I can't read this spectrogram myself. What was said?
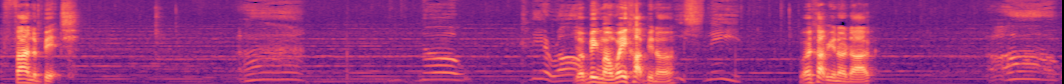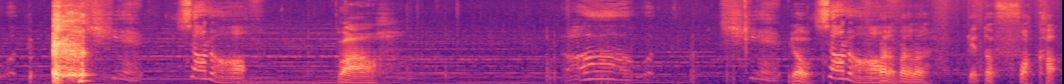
I found a bitch. Yo, big man, wake up, you know. Wake up, you know, dog. Oh, shit. Sod off. Wow. Oh, shit. Yo. Sod off. Brother, brother, brother. Get the fuck up.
